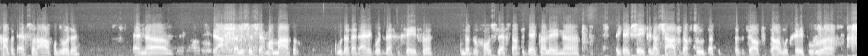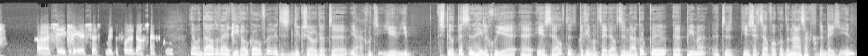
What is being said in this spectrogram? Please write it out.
gaat het echt zo'n avond worden? En uh, ja, dan is het zeg maar matig hoe dat uiteindelijk wordt weggegeven. Omdat we gewoon slecht staan te dekken. Alleen uh, ik denk zeker naar zaterdag toe dat het, dat het wel vertrouwen moet geven hoe we uh, zeker de eerste 60 minuten voor de dag zijn gekomen. Ja, want daar hadden wij het hier ook over. Het is natuurlijk zo dat, ja goed, je, je speelt best een hele goede uh, eerste helft. Het begin van de tweede helft is inderdaad ook uh, prima. Het, je zegt zelf ook al, daarna zakt het een beetje in.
